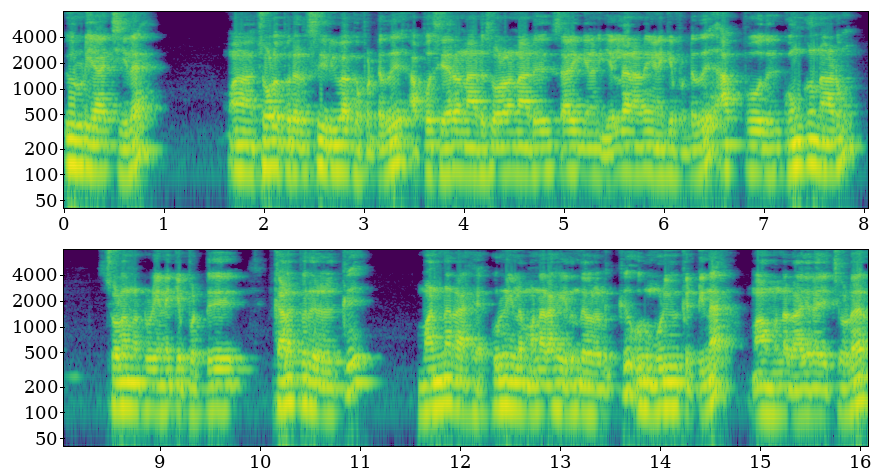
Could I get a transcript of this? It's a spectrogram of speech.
இவருடைய ஆட்சியில ஆஹ், சோழ பேரரசு விரிவாக்கப்பட்டது. அப்போ சேர நாடு சோழ நாடு சாரிக்க நாடு எல்லா நாடும் இணைக்கப்பட்டது. அப்போது கொங்கு நாடும் சோழ நாட்டோடு இணைக்கப்பட்டு களப்பிரர்களுக்கு மன்னராக குறுநில மன்னராக இருந்தவர்களுக்கு ஒரு முடிவு கட்டினார் மாமன்னர் ராஜராஜ சோழர்.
